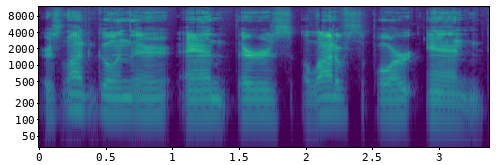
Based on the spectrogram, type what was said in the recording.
there's a lot going there and there's a lot of support and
